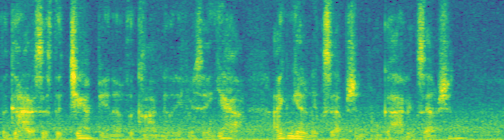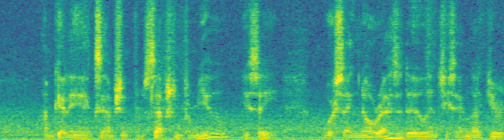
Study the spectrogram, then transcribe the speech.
the goddess is the champion of the continuity. For saying, yeah, I can get an exemption from God, exemption. I'm getting an exemption from exception from you, you see we're saying no residue, and she's saying, look, you're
